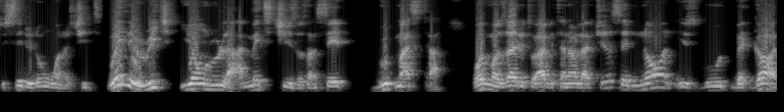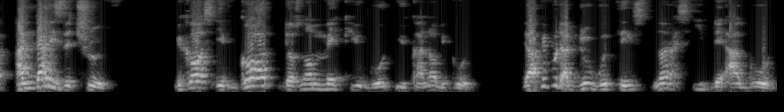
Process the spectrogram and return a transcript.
to say they don't want to cheat. When the rich young ruler met Jesus and said, good master, what must I do to have eternal life? Jesus said, none is good but God. And that is the truth. Because if God does not make you good, you cannot be good. There are people that do good things not as if they are good.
